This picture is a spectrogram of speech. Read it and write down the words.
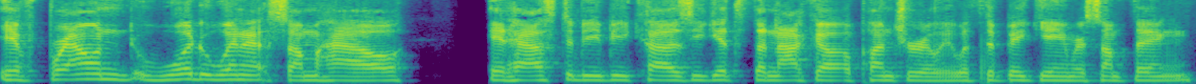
if Brown would win it somehow, it has to be because he gets the knockout punch early with the big game or something.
